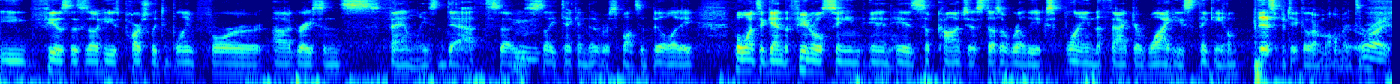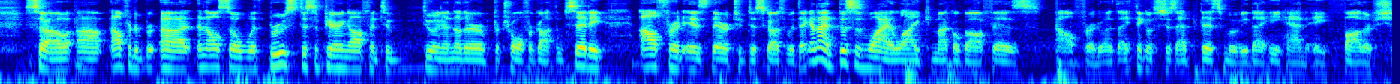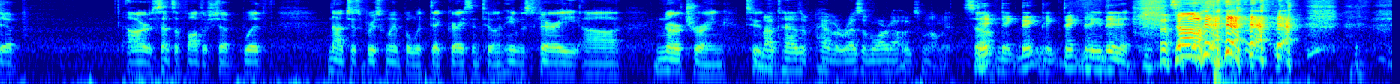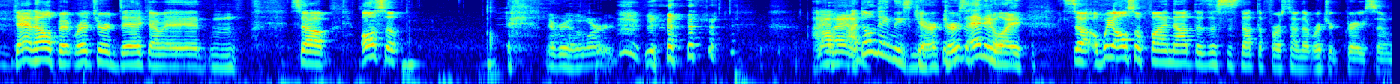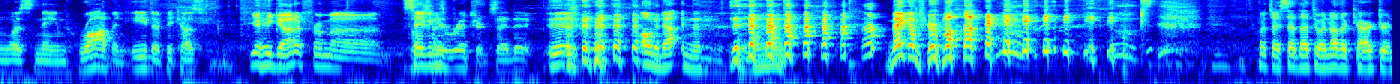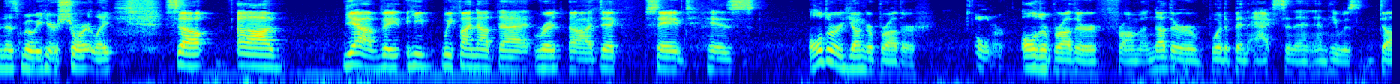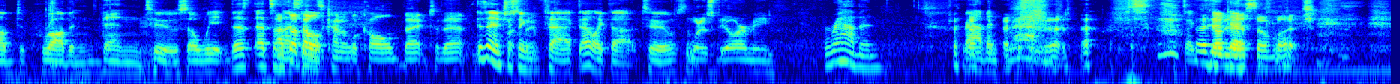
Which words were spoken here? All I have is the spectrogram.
he feels as though he's partially to blame for uh, Grayson's family's death. So he's like taking the responsibility. But once again, the funeral scene in his subconscious doesn't really explain the factor of why he's thinking of this particular moment. Right. So uh, Alfred, uh, and also with Bruce disappearing off into doing another patrol for Gotham City, Alfred is there to discuss with Dick, and I, this is why I like Michael Gough as Alfred. I think it was just at this movie that he had a fathership a sense of fathership with not just Bruce Wayne but with Dick Grayson too, and he was very uh, nurturing to About the, to have, have a Reservoir Dogs moment. So- dick, dick, dick, dick, dick, dick, dick. So can't help it, Richard Dick. I mean, it, mm. so also Every other word. I, ahead. I don't name these characters anyway. So we also find out that this is not the first time that Richard Grayson was named Robin either, because Yeah, he got it from uh saving say his Richard, say Dick. oh no, no. make up your mind. Which I said that to another character in this movie here shortly. So, uh, yeah, they, he we find out that uh, Dick saved his older or younger brother older. older brother from another would have been accident, and he was dubbed Robin then too. Mm-hmm. So we that's that's a I nice thought that little, was kind of a call back to that. it's an interesting thing. fact. I like that too. So- What does the R mean? Robin. Robin. I hated that. like, I hated okay. that so much.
